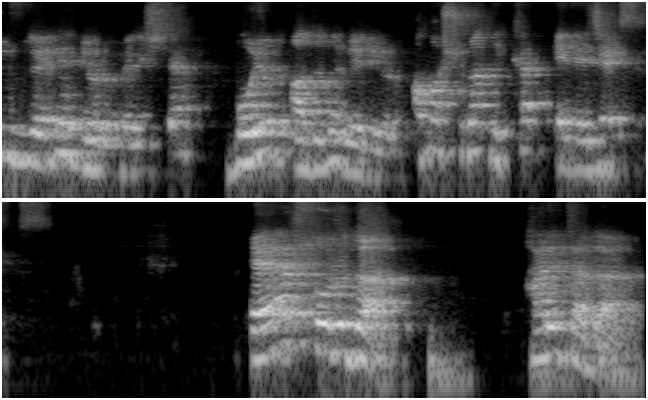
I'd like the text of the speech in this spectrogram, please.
düzlüğe ne diyorum ben işte? Boyun adını veriyorum. Ama şuna dikkat edeceksiniz. Eğer soruda, haritada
